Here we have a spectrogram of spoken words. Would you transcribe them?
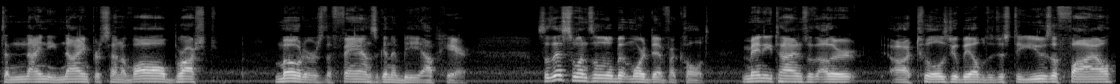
to 99% of all brushed motors, the fan's going to be up here. So this one's a little bit more difficult. Many times with other uh, tools, you'll be able to just to use a file.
